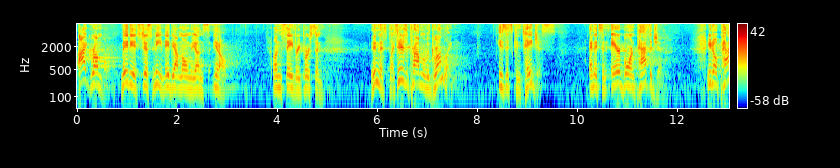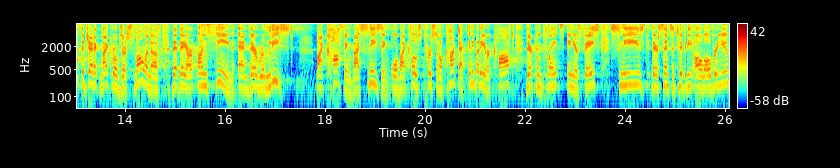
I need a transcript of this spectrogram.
I grumble. Maybe it's just me. Maybe I'm the only uns, you know, unsavory person in this place. Here's the problem with grumbling is it's contagious and it's an airborne pathogen. You know, pathogenic microbes are small enough that they are unseen and they're released by coughing, by sneezing, or by close personal contact. Anybody ever coughed their complaints in your face, sneezed their sensitivity all over you?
